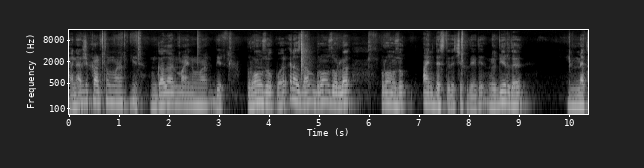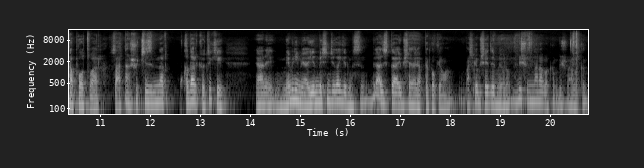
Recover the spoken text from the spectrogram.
enerji kartım var. Bir Galarmine'ım var. Bir Bronzok var. En azından Bronzor'la Bronzok aynı destede çıktı dedi. Ve bir de Metapod var. Zaten şu çizimler o kadar kötü ki yani ne bileyim ya 25. yıla girmişsin. Birazcık daha iyi bir şeyler yap be Pokemon. Başka bir şey demiyorum. Bir şunlara bakın, bir şuna bakın.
